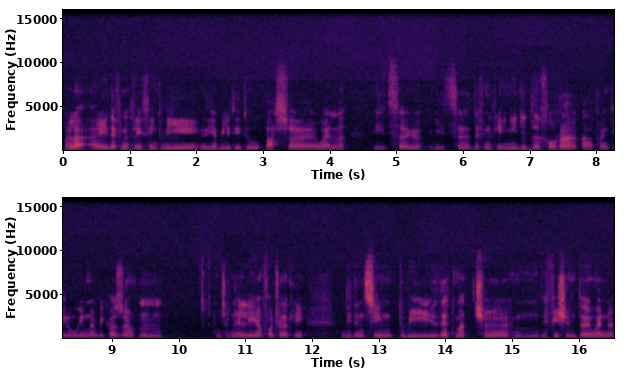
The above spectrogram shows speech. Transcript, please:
Well, uh, I definitely think the the ability to pass uh, well it's uh, it's uh, definitely needed for a Trentino win because um, Giannelli unfortunately didn't seem to be that much um, efficient when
